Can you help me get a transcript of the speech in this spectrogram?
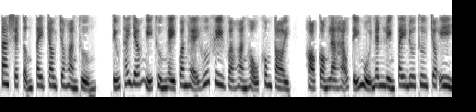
ta sẽ tận tay trao cho hoàng thượng, tiểu thái giám nghĩ thường ngày quan hệ hứa phi và hoàng hậu không tồi, họ còn là hảo tỷ muội nên liền tay đưa thư cho y,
